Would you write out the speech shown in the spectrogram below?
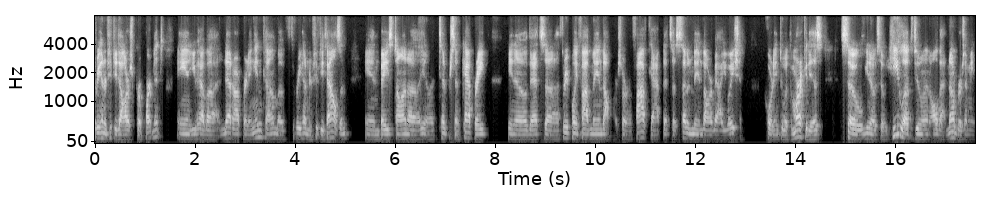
$350 per apartment, and you have a net operating income of 350,000 and based on a you know a 10% cap rate you know, that's a $3.5 million or a five cap, that's a $7 million valuation, according to what the market is. So, you know, so he loves doing all that numbers. I mean,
